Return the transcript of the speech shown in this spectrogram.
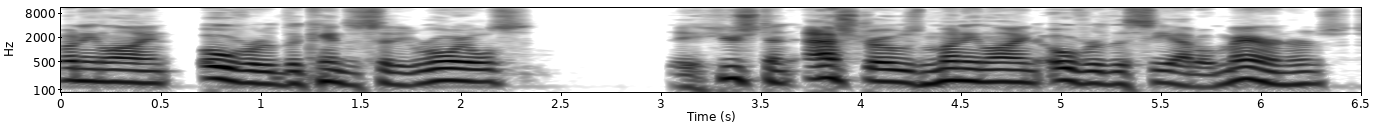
money line over the Kansas City Royals, the Houston Astros money line over the Seattle Mariners,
